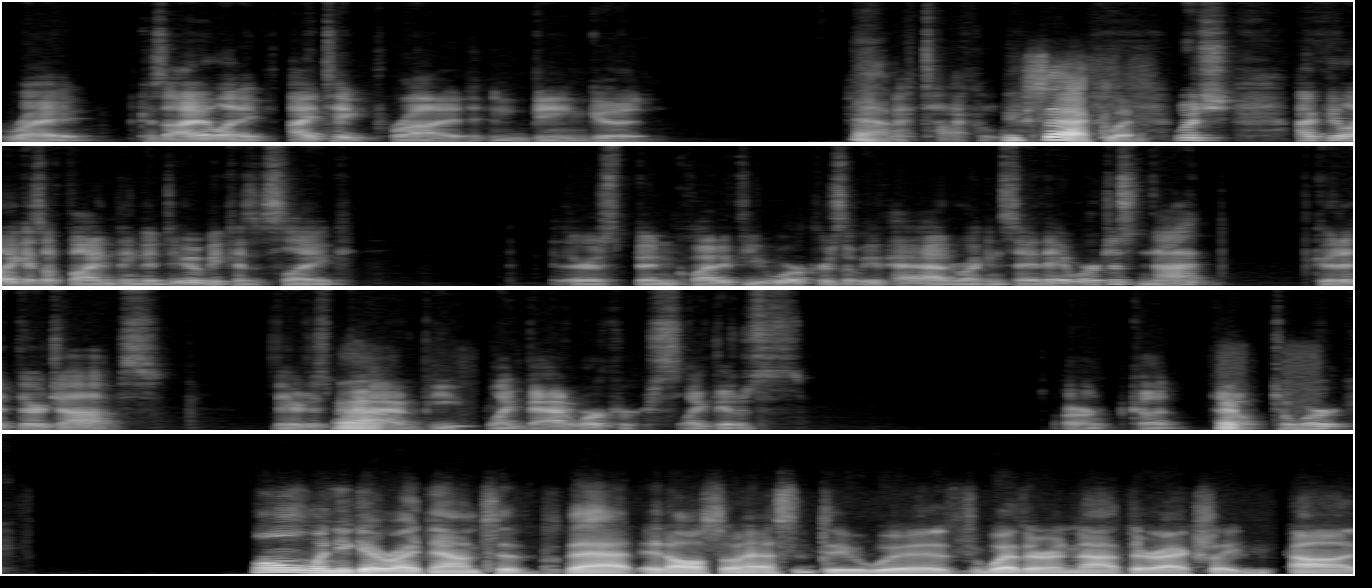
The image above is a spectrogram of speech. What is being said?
right. Because I like, I take pride in being good. Yeah, Bell. Exactly. Which I feel like is a fine thing to do because it's like there's been quite a few workers that we've had where I can say they were just not good at their jobs. They're just Yeah. bad like bad workers. Like they just aren't cut out to work. Well, when you get right down to that, it also has to do with whether or not they're actually uh,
